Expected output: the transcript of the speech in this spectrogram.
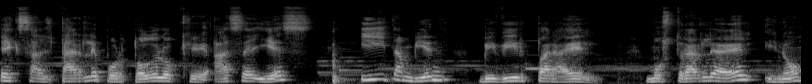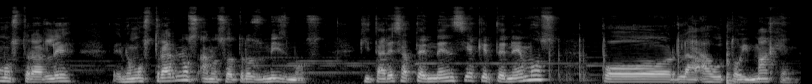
exaltarle por todo lo que hace y es, y también vivir para Él, mostrarle a Él y no mostrarle, eh, no mostrarnos a nosotros mismos. Quitar esa tendencia que tenemos por la autoimagen.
